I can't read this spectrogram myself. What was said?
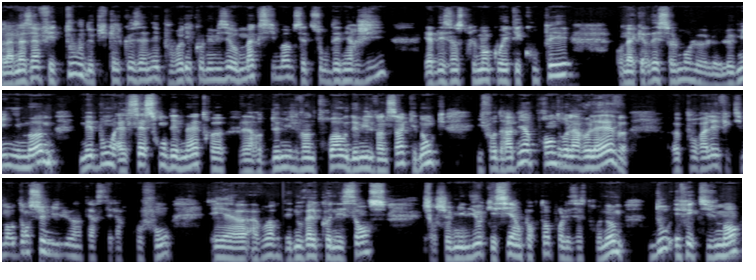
La NASA fait tout depuis quelques années pour économiser au maximum cette source d'énergie. Il y a des instruments qui ont été coupés. On a gardé seulement le, minimum. Mais bon, elles cesseront d'émettre vers 2023 ou 2025. Et donc, il faudra bien prendre la relève euh, pour aller effectivement dans ce milieu interstellaire profond et euh, avoir des nouvelles connaissances sur ce milieu qui est si important pour les astronomes, d'où effectivement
